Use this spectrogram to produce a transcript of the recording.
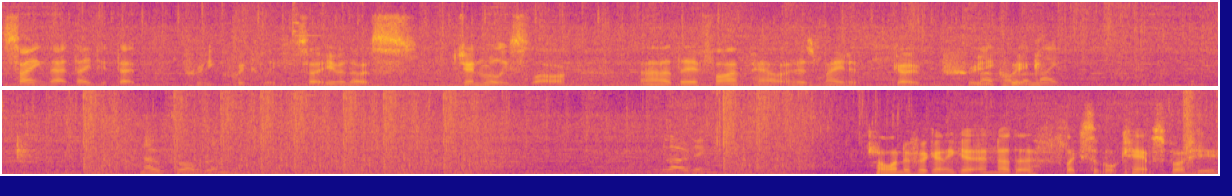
Saying that, they did that pretty quickly, so even though it's generally slower, uh, their firepower has made it go pretty no quick. problem, mate. No problem. Loading. I wonder if we're going to get another flexible camp spot here.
